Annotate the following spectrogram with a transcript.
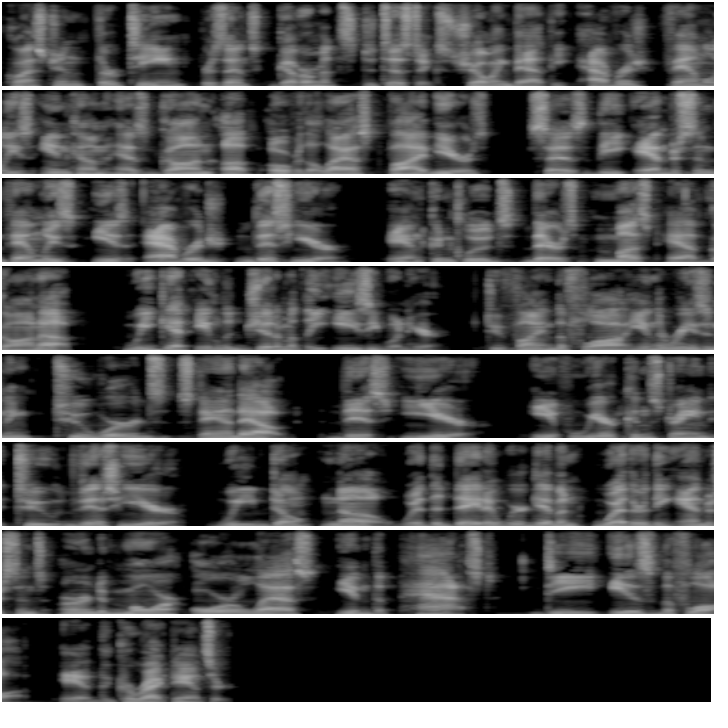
Question 13 presents government statistics showing that the average family's income has gone up over the last five years, says the Anderson family's is average this year, and concludes theirs must have gone up. We get a legitimately easy one here. To find the flaw in the reasoning, two words stand out this year. If we're constrained to this year, we don't know with the data we're given whether the Andersons earned more or less in the past. D is the flaw and the correct answer.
